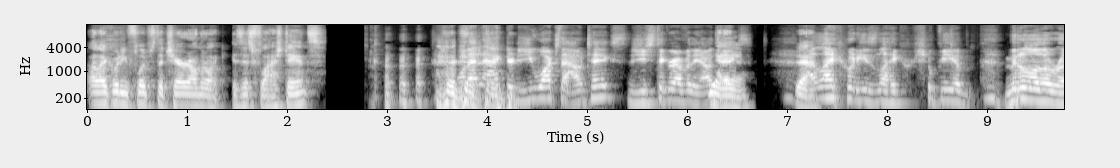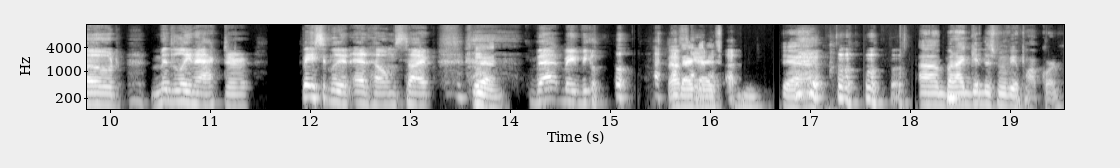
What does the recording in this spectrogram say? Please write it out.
I like when he flips the chair around. They're like, "Is this Flashdance?" well, that actor. Did you watch the outtakes? Did you stick around for the outtakes? Yeah, yeah. Yeah. I like when he's like, he'll be a middle of the road, middling actor, basically an Ed Helms type. Yeah. that made me. That's that good. guy's yeah. Um, but I give this movie a popcorn.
